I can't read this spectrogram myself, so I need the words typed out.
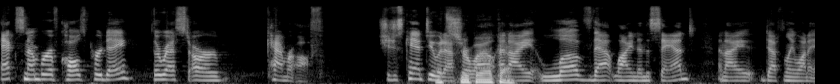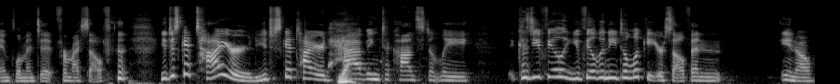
x number of calls per day the rest are camera off she just can't do it That's after a while okay. and i love that line in the sand and i definitely want to implement it for myself you just get tired you just get tired yeah. having to constantly because you feel you feel the need to look at yourself and you know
